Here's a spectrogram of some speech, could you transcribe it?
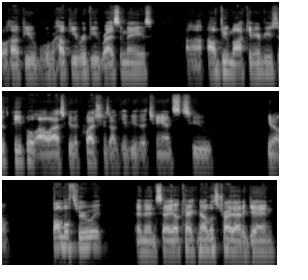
We'll help you. We'll help you review resumes. Uh, I'll do mock interviews with people. I'll ask you the questions. I'll give you the chance to, you know, fumble through it and then say, okay, now let's try that again.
